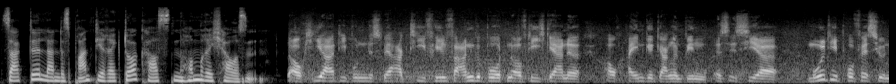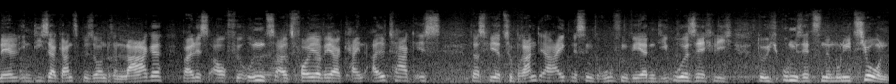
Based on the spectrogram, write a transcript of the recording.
sagte Landesbranddirektor Carsten Homrichhausen. Auch hier hat die Bundeswehr aktiv Hilfe angeboten, auf die ich gerne auch eingegangen bin. Es ist hier multiprofessionell in dieser ganz besonderen Lage, weil es auch für uns als Feuerwehr kein Alltag ist, dass wir zu Brandereignissen gerufen werden, die ursächlich durch umsetzende Munition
